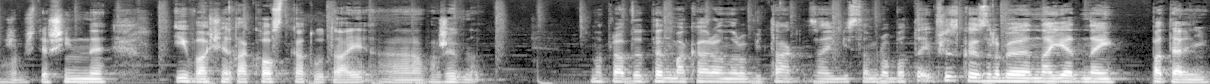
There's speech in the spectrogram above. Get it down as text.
może być też inny i właśnie ta kostka tutaj e, warzywna. Naprawdę ten makaron robi tak zajebistą robotę i wszystko jest zrobione na jednej patelni.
